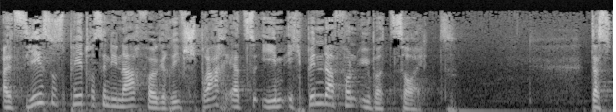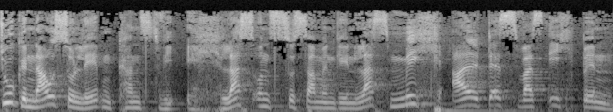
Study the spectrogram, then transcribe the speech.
Als Jesus Petrus in die Nachfolge rief, sprach er zu ihm, ich bin davon überzeugt, dass du genauso leben kannst wie ich. Lass uns zusammengehen. Lass mich all das, was ich bin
